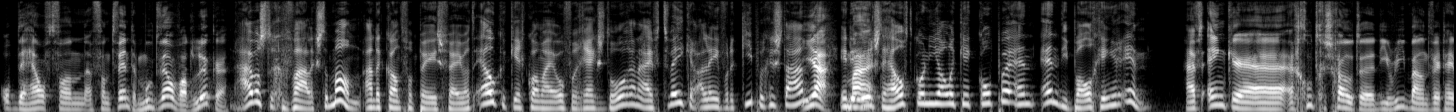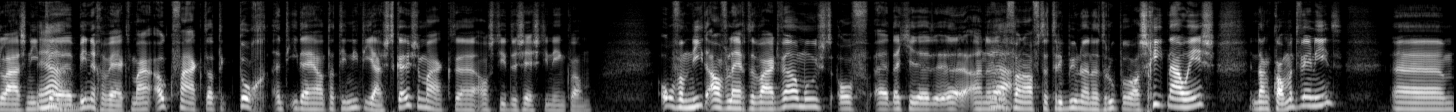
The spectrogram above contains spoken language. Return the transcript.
op de helft van, van Twente moet wel wat lukken. Hij was de gevaarlijkste man aan de kant van PSV. Want elke keer kwam hij over rechts door. En hij heeft twee keer alleen voor de keeper gestaan. Ja, In de maar eerste helft kon hij al een keer koppen. En, en die bal ging erin. Hij heeft één keer eh, goed geschoten. Die rebound werd helaas niet Ja. eh, binnengewerkt. Maar ook vaak dat ik toch het idee had dat hij niet de juiste keuze maakte eh, als hij de 16 inkwam. Of hem niet aflegde waar het wel moest. Of eh, dat je eh, aan Ja. vanaf de tribune aan het roepen was, schiet nou eens. En dan kwam het weer niet. Ehm,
